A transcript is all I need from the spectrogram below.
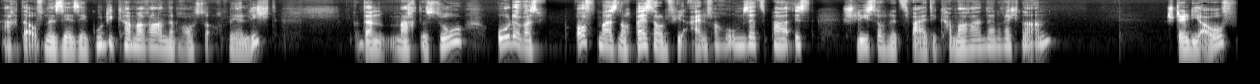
achte auf eine sehr, sehr gute Kamera und da brauchst du auch mehr Licht. Dann macht es so. Oder was oftmals noch besser und viel einfacher umsetzbar ist, schließ doch eine zweite Kamera an deinen Rechner an, stell die auf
